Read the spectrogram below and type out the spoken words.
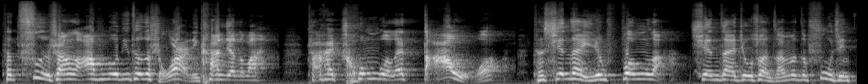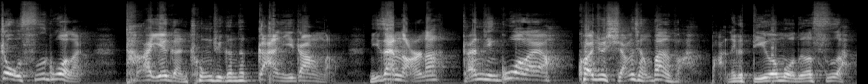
他刺伤了阿弗洛狄特的手腕，你看见了吧？他还冲过来打我。”他现在已经疯了，现在就算咱们的父亲宙斯过来，他也敢冲去跟他干一仗呢。你在哪儿呢？赶紧过来啊！快去想想办法，把那个狄俄莫德斯啊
